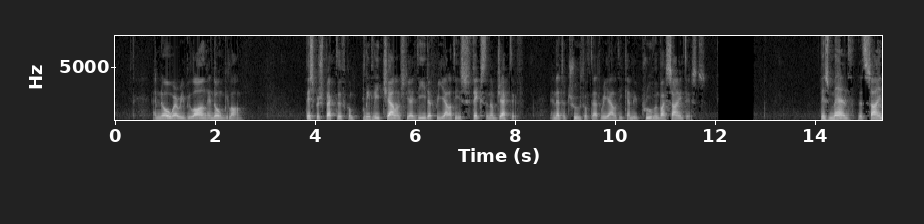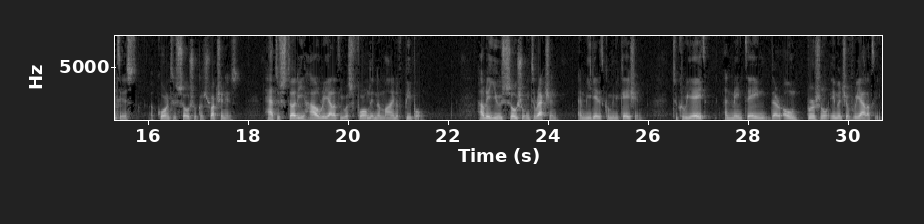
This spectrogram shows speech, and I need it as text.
and know where we belong and don't belong. This perspective completely challenged the idea that reality is fixed and objective, and that the truth of that reality can be proven by scientists. This meant that scientists, according to social constructionists, had to study how reality was formed in the mind of people, how they use social interaction and mediated communication to create and maintain their own personal image of reality.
